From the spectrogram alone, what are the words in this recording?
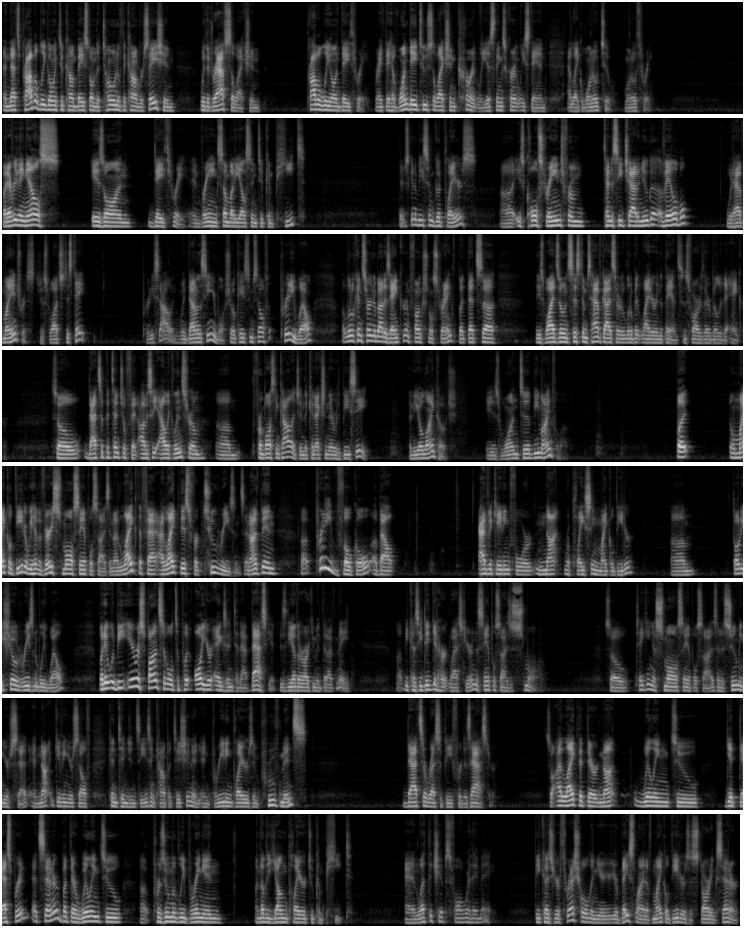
And that's probably going to come based on the tone of the conversation with a draft selection, probably on day three, right? They have one day two selection currently, as things currently stand, at like 102, 103. But everything else is on day three and bringing somebody else in to compete. There's going to be some good players. Uh, is Cole Strange from Tennessee Chattanooga available? Would have my interest. Just watched his tape. Pretty solid. Went down to the Senior Bowl, showcased himself pretty well. A little concerned about his anchor and functional strength, but that's uh, these wide zone systems have guys that are a little bit lighter in the pants as far as their ability to anchor. So that's a potential fit. Obviously, Alec Lindstrom um, from Boston College and the connection there with BC and the O line coach is one to be mindful of. But Michael Deiter, we have a very small sample size, and I like the fact I like this for two reasons, and I've been uh, pretty vocal about advocating for not replacing Michael Deiter. Um, thought he showed reasonably well, but it would be irresponsible to put all your eggs into that basket. Is the other argument that I've made uh, because he did get hurt last year, and the sample size is small. So, taking a small sample size and assuming you're set and not giving yourself contingencies and competition and, and breeding players improvements, that's a recipe for disaster. So, I like that they're not willing to get desperate at center, but they're willing to uh, presumably bring in another young player to compete and let the chips fall where they may because your threshold and your your baseline of Michael Deiter as a starting center,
